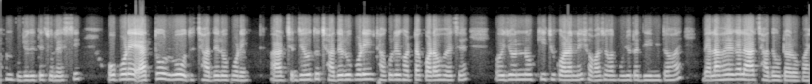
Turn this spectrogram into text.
এখন পুজো দিতে চলে এসেছি। ওপরে এত রোদ ছাদের ওপরে। আর যেহেতু ছাদের উপরেই ঠাকুরের ঘরটা করা হয়েছে, ওই জন্য কিছু করার নেই, সকাল সকাল পুজোটা দিয়ে নিতে হয়। বেলা হয়ে গেলে আর ছাদে ওঠার উপায়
